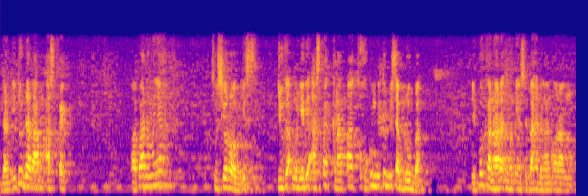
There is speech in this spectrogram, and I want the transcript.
Dan itu dalam aspek apa namanya sosiologis juga menjadi aspek kenapa hukum itu bisa berubah. Itu karena menurut istilah dengan orang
